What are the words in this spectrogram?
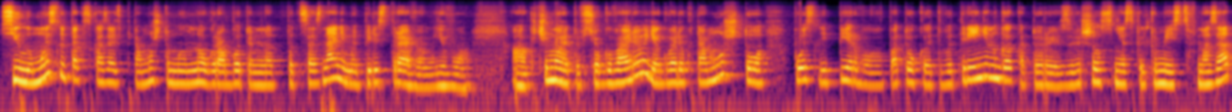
силы мысли, так сказать, потому что мы много работаем над подсознанием и перестраиваем его. А, к чему я это все говорю? Я говорю к тому, что после первого потока этого тренинга, который завершился несколько месяцев назад,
